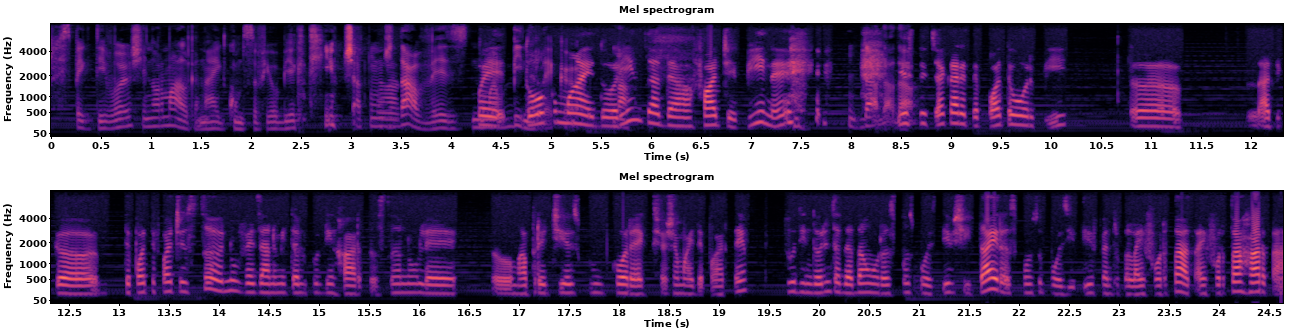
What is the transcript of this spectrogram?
respectivă și normal că n-ai cum să fii obiectiv și atunci Da. da, vezi numai Păi, binele. tocmai dorința de a face bine Că... Da, da, da. este cea care te poate orbi, uh, adică te poate face să nu vezi anumite lucruri din hartă, să nu le uh, apreciezi cum corect și așa mai departe. Tu, din dorința de a da un răspuns pozitiv și dai răspunsul pozitiv pentru că l-ai forțat, ai forțat harta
